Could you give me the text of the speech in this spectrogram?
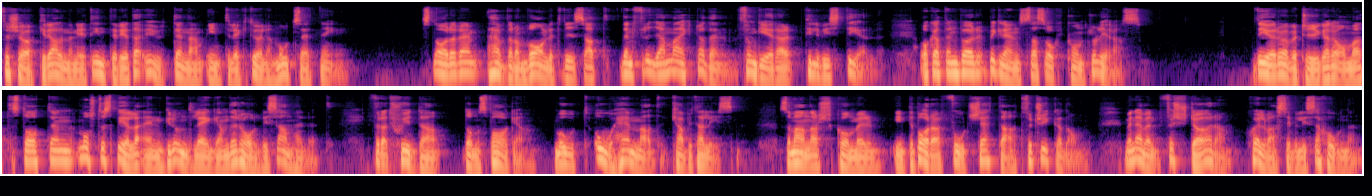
försöker i allmänhet inte reda ut denna intellektuella motsättning. Snarare hävdar de vanligtvis att den fria marknaden fungerar till viss del och att den bör begränsas och kontrolleras. De är övertygade om att staten måste spela en grundläggande roll i samhället för att skydda de svaga mot ohämmad kapitalism som annars kommer inte bara fortsätta att förtrycka dem, men även förstöra själva civilisationen.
